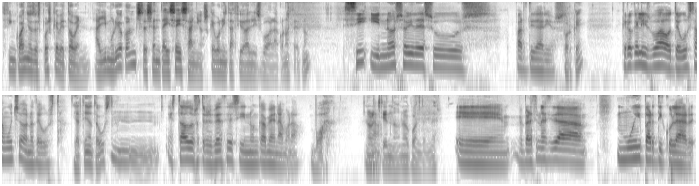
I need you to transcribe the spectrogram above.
cinco años después que Beethoven. Allí murió con 66 años. Qué bonita ciudad Lisboa, la conoces, ¿no? Sí, y no soy de sus partidarios. ¿Por qué? Creo que Lisboa o te gusta mucho o no te gusta. ¿Y a ti no te gusta? Mm, he estado dos o tres veces y nunca me he enamorado. Buah, no, lo No. entiendo, no lo puedo entender. Eh, me parece una ciudad muy particular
